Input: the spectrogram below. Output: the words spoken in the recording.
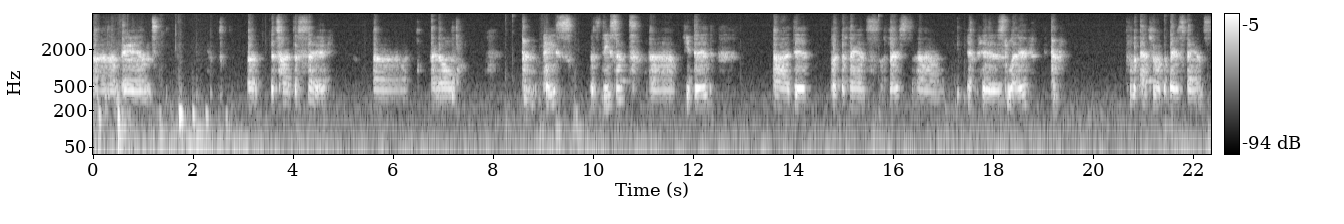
Um, and uh, it's hard to say. Uh, I know Gase was decent. Uh, he did uh, did put the fans first um, in his letter to the passion of the Bears fans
